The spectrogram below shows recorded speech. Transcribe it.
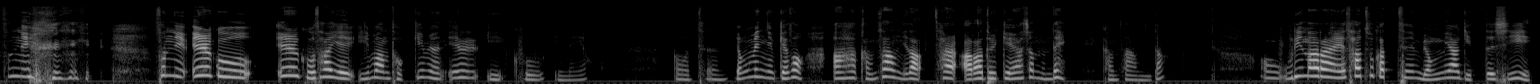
손님 손님 19 19 사이에 2만 더 끼면 129이네요. 아무튼 영민님께서 아 감사합니다. 잘 알아들게 하셨는데 감사합니다. 어, 우리나라의 사주 같은 명리학이 있듯이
